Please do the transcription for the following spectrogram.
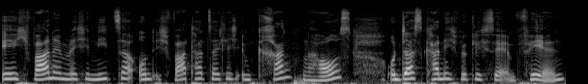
ich war nämlich in Nizza und ich war tatsächlich im Krankenhaus und das kann ich wirklich sehr empfehlen.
